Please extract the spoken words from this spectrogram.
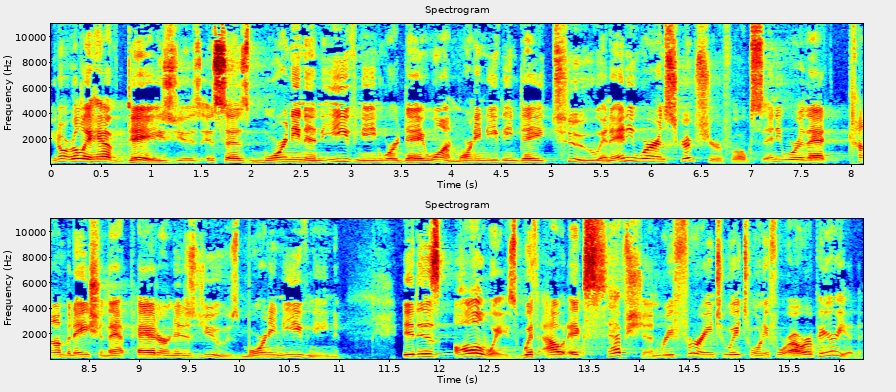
you don't really have days. It says morning and evening were day one, morning, evening, day two. And anywhere in Scripture, folks, anywhere that combination, that pattern is used, morning, evening, it is always, without exception, referring to a 24 hour period.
